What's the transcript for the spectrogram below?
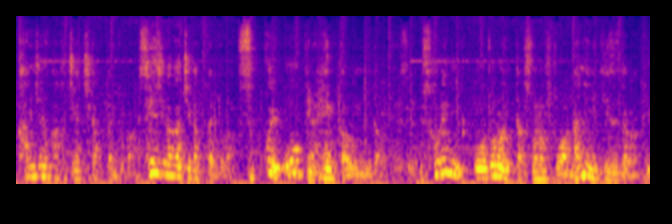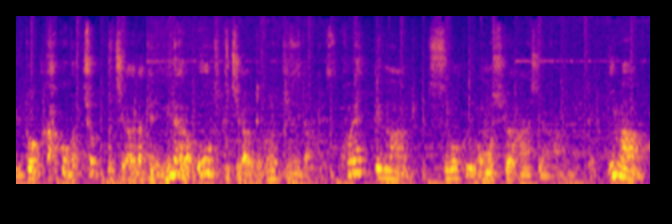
漢字の形が違ったりとか政治家が違ったりとかすっごい大きな変化を生んでたわけですよ。それに驚いたその人は何に気づいたかっていうと過去がちょっと違うだけで未来が大きく違うってことに気づいたわけです。これってまあすごく面白い話だなと思って。今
